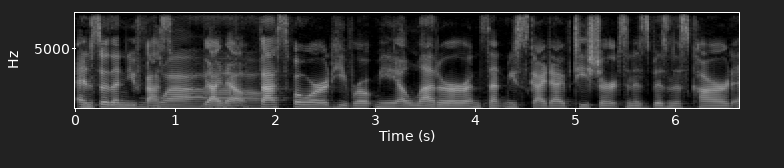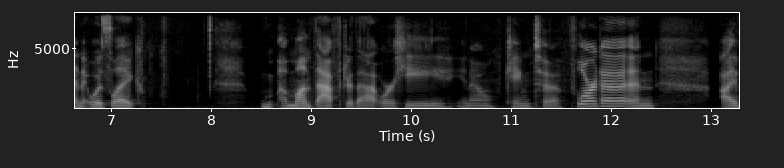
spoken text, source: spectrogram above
And so then you fast, Wow. I know, fast forward. He wrote me a letter and sent me skydive T-shirts and his business card, and it was like a month after that where he, you know, came to Florida and I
